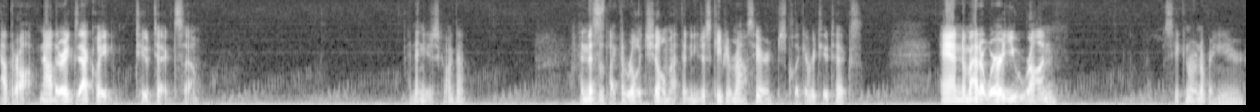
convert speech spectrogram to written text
Now they're off. Now they're exactly two ticked, so. And then you just go like that. And this is like the really chill method. You just keep your mouse here, just click every two ticks. And no matter where you run, so you can run over here.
